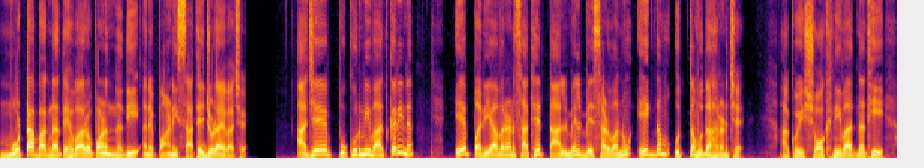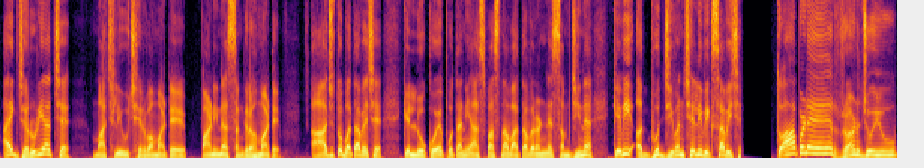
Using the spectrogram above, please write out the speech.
મોટાભાગના તહેવારો પણ નદી અને પાણી સાથે જોડાયેલા છે. આજે પુકુરની વાત કરીને એ પર્યાવરણ સાથે તાલમેલ બેસાડવાનું એકદમ ઉત્તમ ઉદાહરણ છે. આ કોઈ શોખની વાત નથી, આ એક જરૂરિયાત છે, માછલી ઉછેરવા માટે, પાણીના સંગ્રહ માટે. આ જ તો બતાવે છે કે લોકોએ પોતાની આસપાસના વાતાવરણને સમજીને કેવી અદ્ભુત જીવનશૈલી વિકસાવી છે. તો આપણે રણ જોયું,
